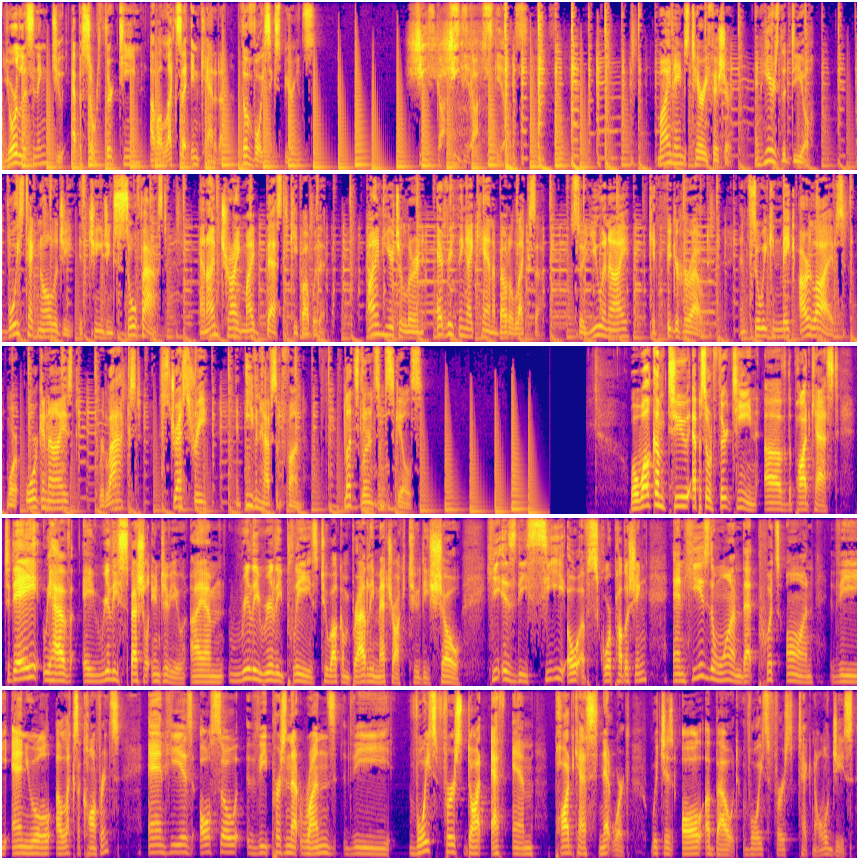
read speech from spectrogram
Mm-hmm. You're listening to episode 13 of Alexa in Canada, the voice experience. She's got, she's got skills. My name's Terry Fisher, and here's the deal voice technology is changing so fast, and I'm trying my best to keep up with it. I'm here to learn everything I can about Alexa so you and I can figure her out, and so we can make our lives more organized, relaxed, stress free, and even have some fun. Let's learn some skills. Well, welcome to episode 13 of the podcast. Today, we have a really special interview. I am really, really pleased to welcome Bradley Metrock to the show. He is the CEO of Score Publishing, and he is the one that puts on the annual Alexa conference. And he is also the person that runs the VoiceFirst.fm podcast network, which is all about voice first technologies.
